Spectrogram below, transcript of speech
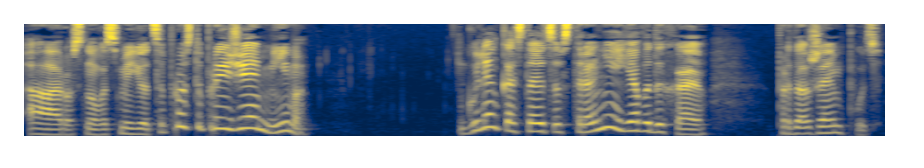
Ару снова смеется. «Просто проезжаем мимо». Гулянка остается в стороне, и я выдыхаю. Продолжаем путь.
